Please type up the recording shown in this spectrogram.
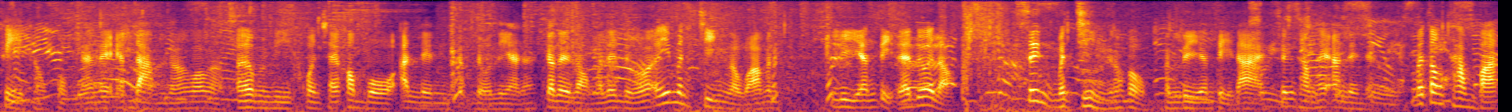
ฟีดของผมนะในแอปดำเนาะว่าแบบเออมันมีคนใช้คอมโบอันเลนกับโดเรียนะก็เลยลองมาเล่นดูว่าเอ้ยมันจริงเหรอวะมันรีอันติได้ด้วยเหรอซึ่งมันจริงครับผมมันรีอันติได้ ซึ่งทำให้อันเลนเนี่ยไม่ต้องทำบัค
